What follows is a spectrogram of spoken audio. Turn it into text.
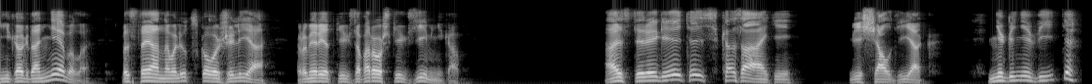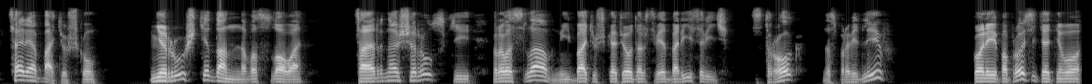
никогда не было постоянного людского жилья, кроме редких запорожских зимников. «Остерегитесь, казаки!» — вещал дьяк. «Не гневите царя-батюшку, не рушьте данного слова. Царь наш русский, православный, батюшка Федор Свет Борисович, строг, но справедлив. Коли попросите от него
